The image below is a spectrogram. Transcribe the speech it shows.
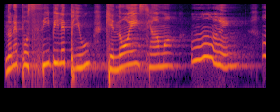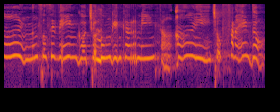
Non è possibile più che noi siamo... Ai, ai, non so se vengo, ho l'unghia incarnita, ai, ho freddo,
